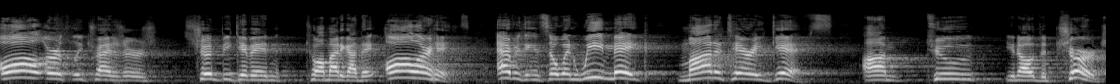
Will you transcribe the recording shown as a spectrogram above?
All earthly treasures should be given to Almighty God. They all are His. Everything. And so when we make monetary gifts um, to you know the church,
